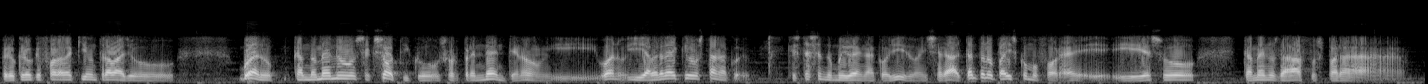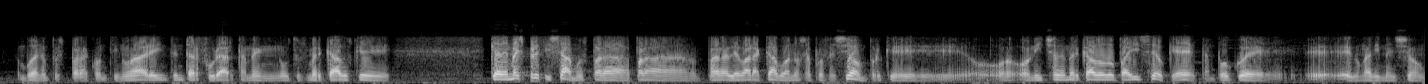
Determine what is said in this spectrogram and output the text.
pero creo que fora daqui é un traballo bueno, cando menos exótico, sorprendente, non? E, bueno, e a verdade é que o están que está sendo moi ben acollido en xeral, tanto no país como fora, eh? e, e eso tamén nos dá azos para, bueno, pues para continuar e intentar furar tamén outros mercados que que ademais precisamos para, para, para levar a cabo a nosa profesión, porque o, o nicho de mercado do país é o que é, tampouco é, é, é dunha dimensión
